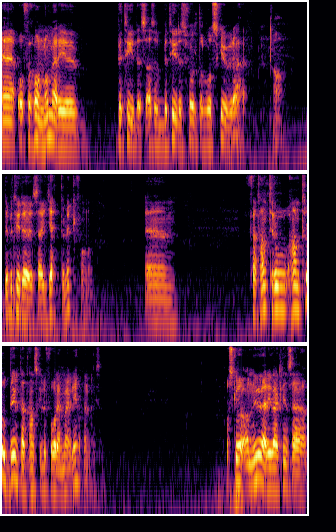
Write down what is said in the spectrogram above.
Eh, och för honom är det ju betydelse, alltså betydelsefullt att gå och skura här. ja. Det betyder så här jättemycket för honom. Ehm, för att han, tro, han trodde inte att han skulle få den möjligheten. Liksom. Och, sku, och nu är det ju verkligen så här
